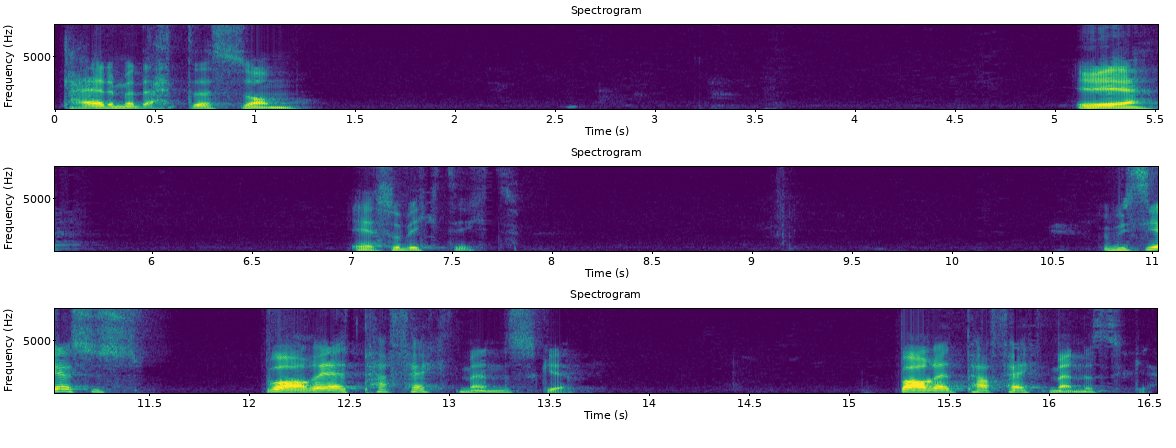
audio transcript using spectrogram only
Hva er det med dette som er, er så viktig? Hvis Jesus bare er et perfekt menneske Bare et perfekt menneske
